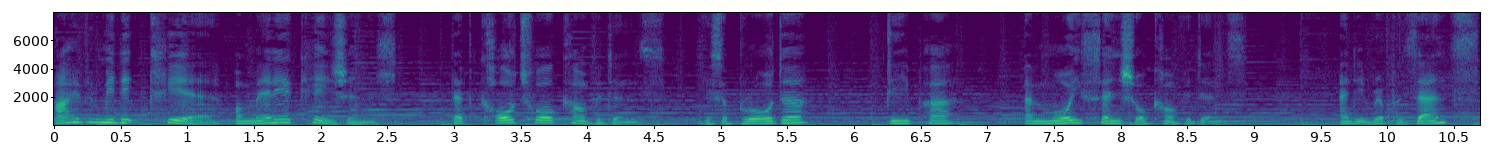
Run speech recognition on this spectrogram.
I've made it clear on many occasions that cultural confidence is a broader, deeper, and more essential confidence, and it represents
